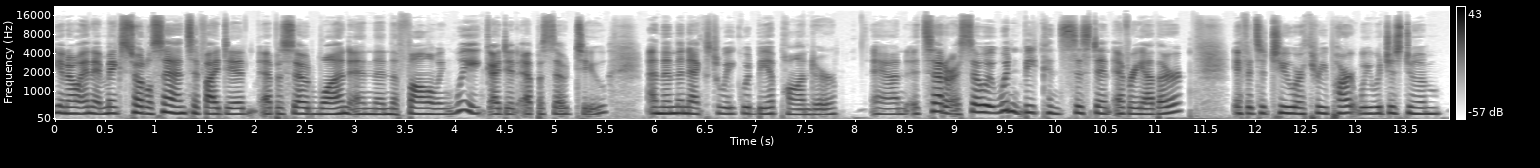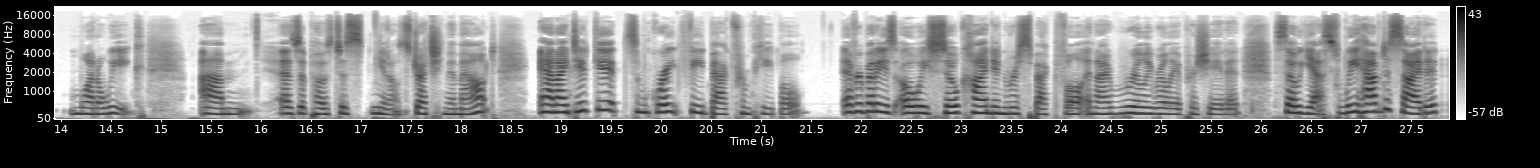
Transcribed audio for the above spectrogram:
you know, and it makes total sense if I did episode one and then the following week I did episode two, and then the next week would be a ponder and etc. So it wouldn't be consistent every other. If it's a two or three part, we would just do them one a week um, as opposed to you know stretching them out. And I did get some great feedback from people. Everybody is always so kind and respectful, and I really, really appreciate it. So, yes, we have decided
